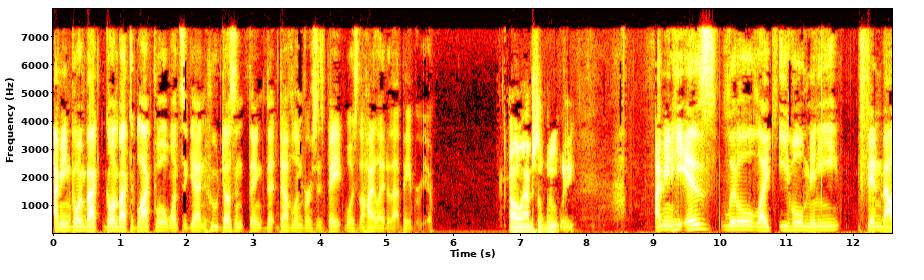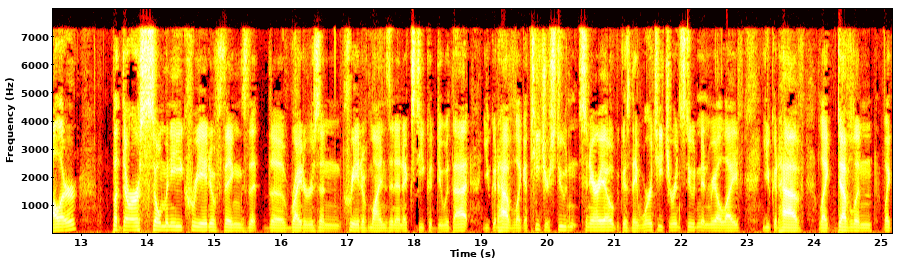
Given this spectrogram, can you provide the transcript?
I mean, going back going back to Blackpool once again, who doesn't think that Devlin versus Bate was the highlight of that pay per view? Oh, absolutely. I mean, he is little like evil mini Finn Balor, but there are so many creative things that the writers and creative minds in NXT could do with that. You could have like a teacher student scenario because they were teacher and student in real life. You could have like Devlin like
